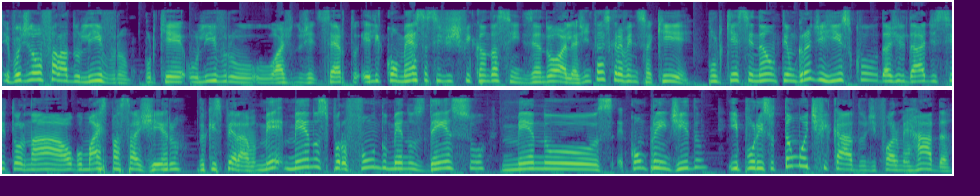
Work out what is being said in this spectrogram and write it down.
Eu vou de novo falar do livro, porque o livro, o Acho do Jeito Certo, ele começa se justificando assim, dizendo: olha, a gente tá escrevendo isso aqui porque senão tem um grande risco da agilidade se tornar algo mais passageiro do que esperava. Me menos profundo, menos denso, menos compreendido e por isso tão modificado de forma errada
